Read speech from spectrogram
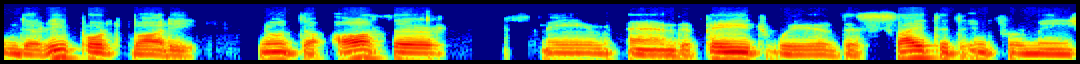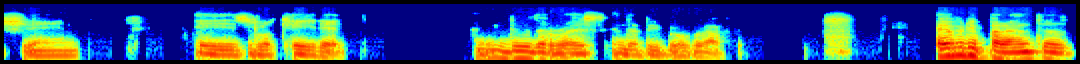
in the report body, note the author name and the page where the cited information is located. And you do the rest in the bibliography. Every parenthetical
